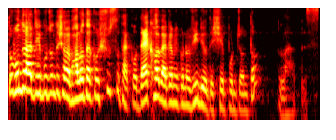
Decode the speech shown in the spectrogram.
তো বন্ধুরা, আজ এই পর্যন্ত সবাই ভালো থাকো, সুস্থ থাকো। দেখা হবে আগামী কোনো ভিডিওতে সে পর্যন্ত। আল্লাহ হাফিজ।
